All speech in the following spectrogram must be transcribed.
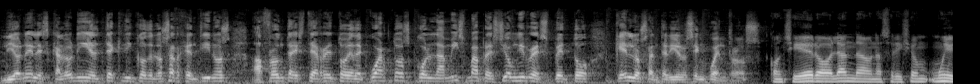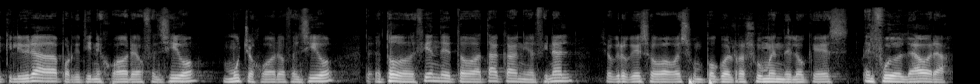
Lionel Scaloni, el técnico de los argentinos, afronta este reto de cuartos con la misma presión y respeto que en los anteriores encuentros. Considero Holanda una selección muy equilibrada porque tiene jugadores ofensivos, muchos jugadores ofensivos, pero todo defiende, todo atacan y al final yo creo que eso es un poco el resumen de lo que es el fútbol de ahora.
